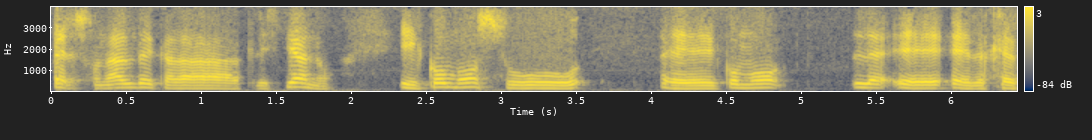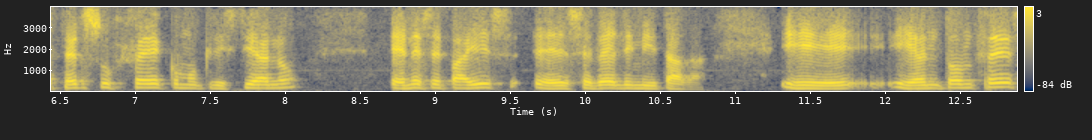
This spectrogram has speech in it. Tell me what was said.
personal de cada cristiano y cómo su eh, cómo el ejercer su fe como cristiano en ese país se ve limitada. Y, y entonces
